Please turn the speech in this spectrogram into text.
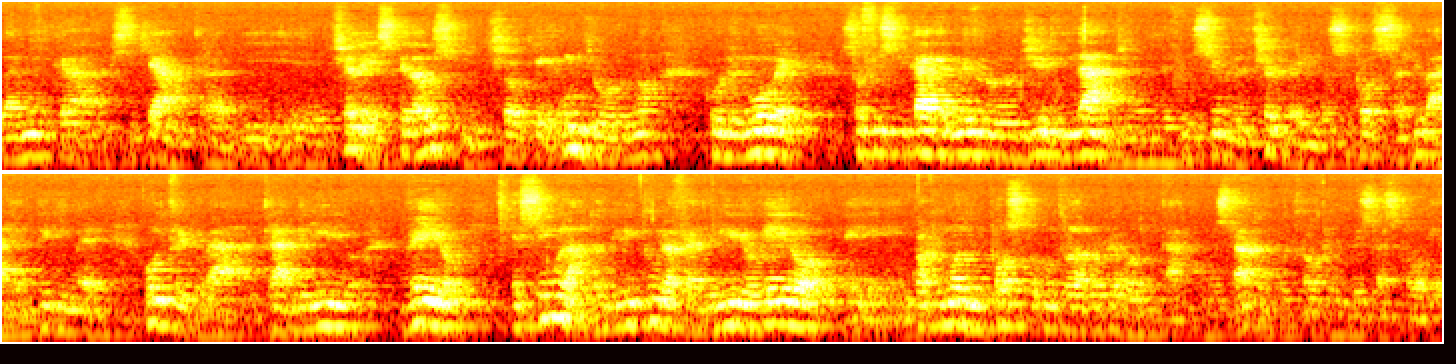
l'amica psichiatra di Celeste, l'auspicio che un giorno con le nuove sofisticate metodologie di indagine delle funzioni del cervello si possa arrivare a delimere, oltre che tra delirio vero e simulato, addirittura fra delirio vero in modo imposto contro la propria volontà, come è stato purtroppo in questa storia.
